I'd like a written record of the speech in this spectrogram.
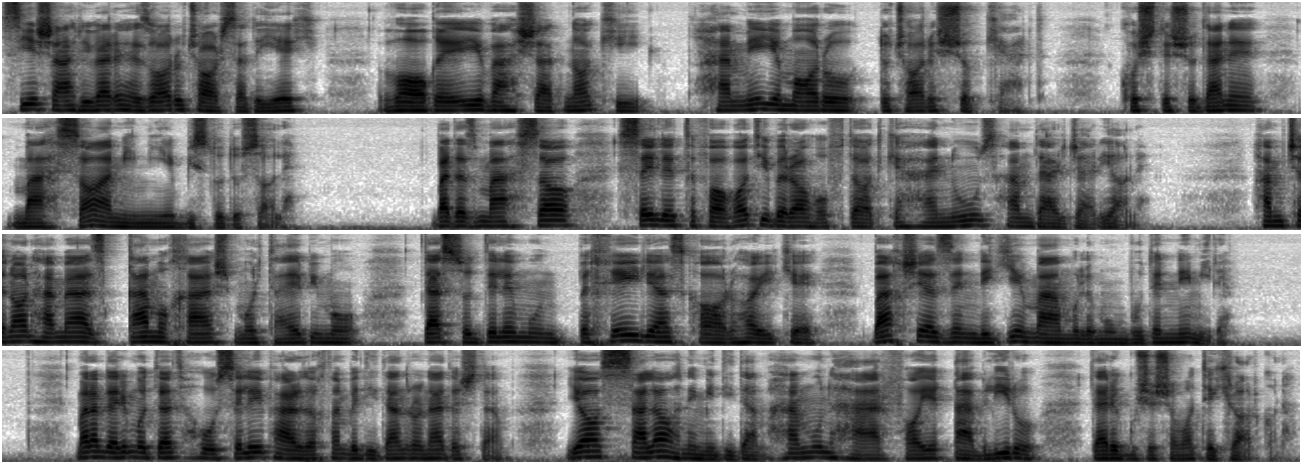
سی شهریور 1401 واقعه وحشتناکی همه ما رو دچار شک کرد. کشته شدن محسا امینی 22 ساله. بعد از محسا سیل اتفاقاتی به راه افتاد که هنوز هم در جریانه. همچنان همه از غم و خشم ملتهبیم و دست و دلمون به خیلی از کارهایی که بخشی از زندگی معمولمون بوده نمیره. منم در این مدت حوصله پرداختن به دیدن رو نداشتم. یا صلاح نمی‌دیدم همون حرفهای قبلی رو در گوش شما تکرار کنم.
